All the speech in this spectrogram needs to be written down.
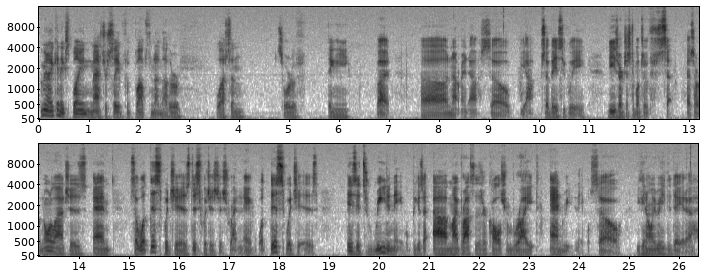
I mean, I can explain master slave flip flops in another lesson, sort of thingy, but uh, not right now. So yeah, so basically, these are just a bunch of set SR NOR latches, and so what this switch is, this switch is just write enable. What this switch is, is it's read enable because uh, my processor calls from write and read enable. So you can only read the data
